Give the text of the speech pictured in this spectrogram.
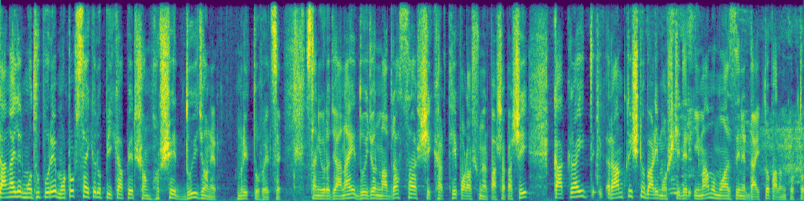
টাঙ্গাইলের মধুপুরে মোটরসাইকেল ও পিকআপের সংঘর্ষে দুই জনের মৃত্যু হয়েছে। স্থানীয়রা জানায়, দুইজন মাদ্রাসা শিক্ষার্থী পড়াশোনার পাশাপাশি কাকরাইদ রামকৃষ্ণ বাড়ি মসজিদের ইমাম ও মোয়াজ্জিনের দায়িত্ব পালন করত।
